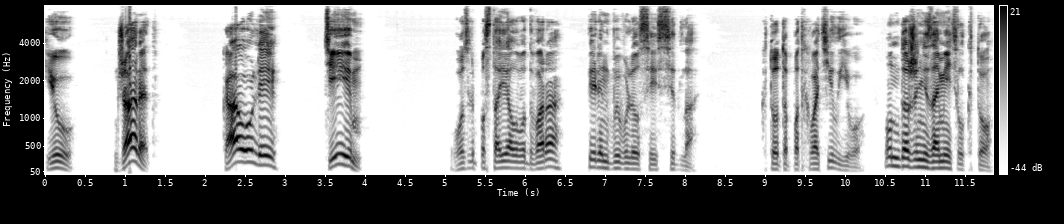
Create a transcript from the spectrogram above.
«Хью! Джаред! Каули! Тим!» Возле постоялого двора Перин вывалился из седла. Кто-то подхватил его, он даже не заметил, кто.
